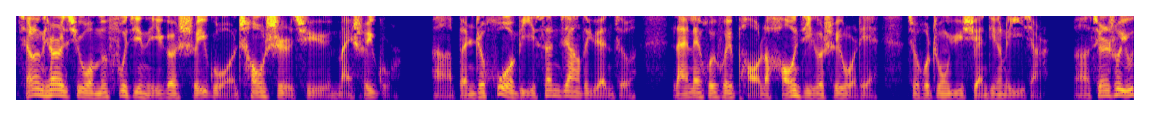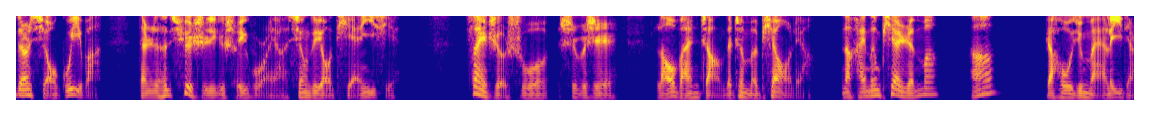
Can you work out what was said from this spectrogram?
前两天去我们附近的一个水果超市去买水果啊，本着货比三家的原则，来来回回跑了好几个水果店，最后终于选定了一家。啊，虽然说有点小贵吧，但是它确实这个水果呀，相对要甜一些。再者说，是不是老板长得这么漂亮，那还能骗人吗？啊！然后我就买了一点，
